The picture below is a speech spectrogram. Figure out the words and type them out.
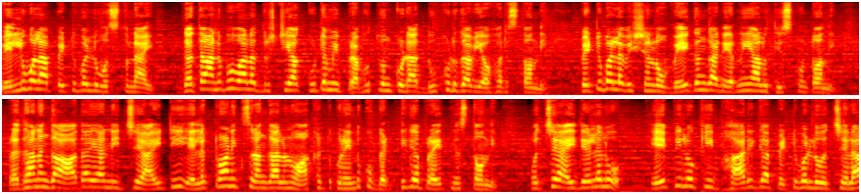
వెల్లువలా పెట్టుబడులు వస్తున్నాయి. గత అనుభవాల దృష్ట్యా కూటమి ప్రభుత్వం కూడా దూకుడుగా వ్యవహరిస్తోంది. పెట్టుబడుల విషయంలో వేగంగా నిర్ణయాలు తీసుకుంటోంది. ప్రధానంగా ఆదాయాన్ని ఇచ్చే ఐటీ ఎలక్ట్రానిక్స్ రంగాలను ఆకట్టుకునేందుకు గట్టిగా ప్రయత్నిస్తోంది. వచ్చే ఐదేళ్ళలో ఏపీలోకి భారీగా పెట్టుబడులు వచ్చేలా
